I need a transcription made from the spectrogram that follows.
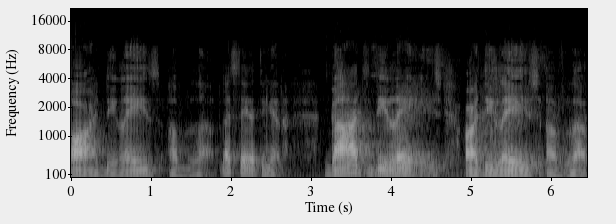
are delays of love. Let's say that together. God's delays are delays of love.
